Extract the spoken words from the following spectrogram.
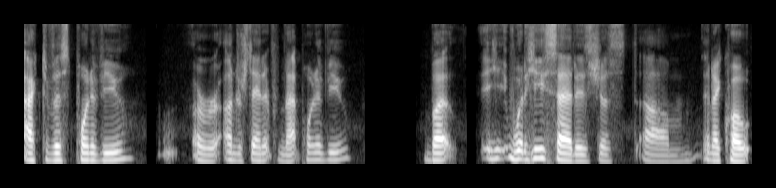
activist point of view or understand it from that point of view. But he, what he said is just um and I quote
